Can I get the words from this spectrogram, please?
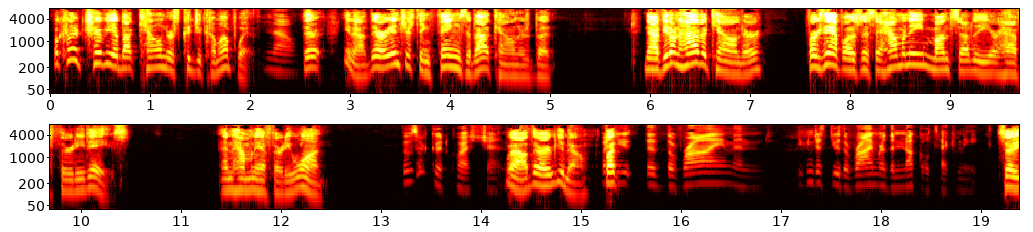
What kind of trivia about calendars could you come up with? No. There, you know, there are interesting things about calendars, but now if you don't have a calendar, for example, I was going to say, how many months out of the year have 30 days? And how many have 31? Those are good questions. Well, they're, you know, but, but you, the the rhyme and can just do the rhyme or the knuckle technique. So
